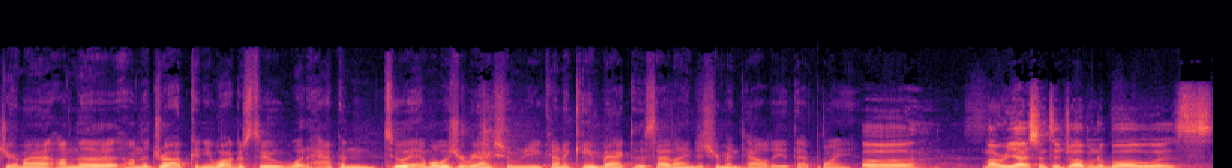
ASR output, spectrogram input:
Jeremiah, on the on the drop, can you walk us through what happened to it and what was your reaction when you kind of came back to the sideline? Just your mentality at that point. Uh, my reaction to dropping the ball was,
